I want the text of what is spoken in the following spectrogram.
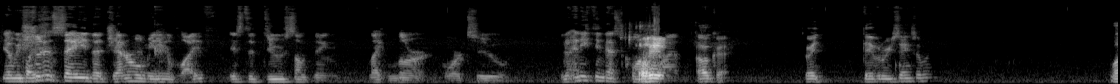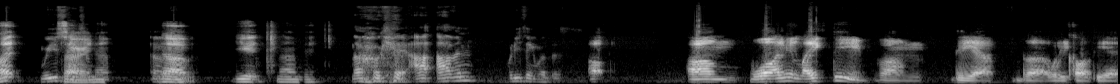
Yeah, we Place- shouldn't say the general meaning of life is to do something like learn or to, you know, anything that's Okay. quantifiable. Okay. Wait, David, were you saying something? What? Were you Sorry, saying no, something? Oh, no. You no, I'm good. Okay. A- Avin, what do you think about this? Um, well, I mean, like the um the uh, the what do you call it? The uh,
